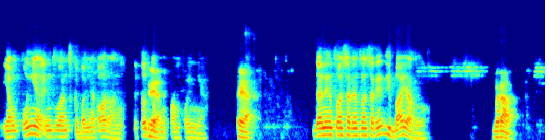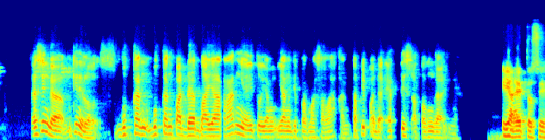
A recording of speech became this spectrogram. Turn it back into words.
yang punya influence ke banyak orang itu untuk yeah. ngepump poinnya. Iya. Yeah. Dan influencer-influencer ini dibayar loh. Berat. Saya sih nggak begini loh, bukan bukan pada bayarannya itu yang yang dipermasalahkan, tapi pada etis atau enggaknya. Iya itu sih,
